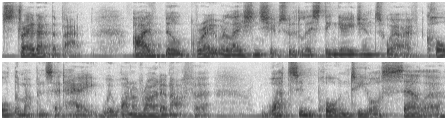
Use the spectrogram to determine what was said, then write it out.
straight out the bat. I've built great relationships with listing agents where I've called them up and said, hey, we want to write an offer. What's important to your seller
